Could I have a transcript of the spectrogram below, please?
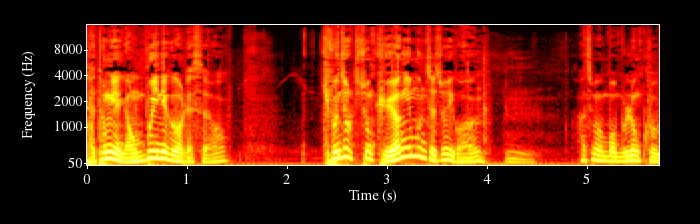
대통령 영부인이 그걸 했어요. 기본적으로 좀 교양의 문제죠, 이건. 음. 하지만 뭐 물론 그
